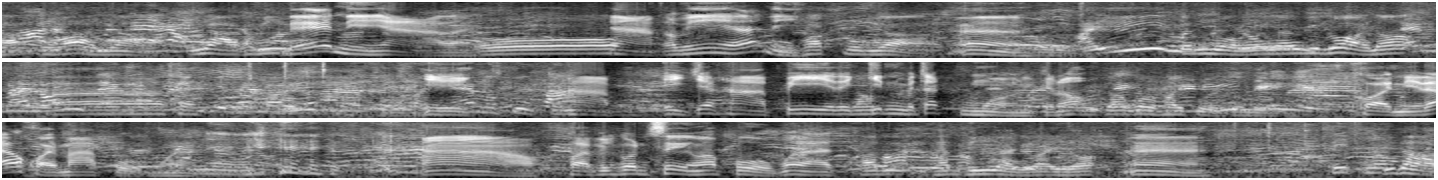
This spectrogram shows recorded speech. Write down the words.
ครับเพราะว่าหญ้าหญ้าก็มีเด้นี่หญ้าอะไรโอ้หญ้าก็มีแล้วนี่พักปรุงหญ้าเออเป็นหมวกยังยิบร้อยเนาะอีกห้า อีกจะห้าปีได้กินมาจากม่วงนี่กันเนาะเจ้าก็ไฟปลูกกันอยู่ข่อยนี่แล้วข่อยมาปลูกมันเนี่ยอ้าวข่อยเป็นคนซื้อมาปลูกเมื่อไหร่ทันทันทีใหญ่ไว้เนาะเออติดพี่ดาว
